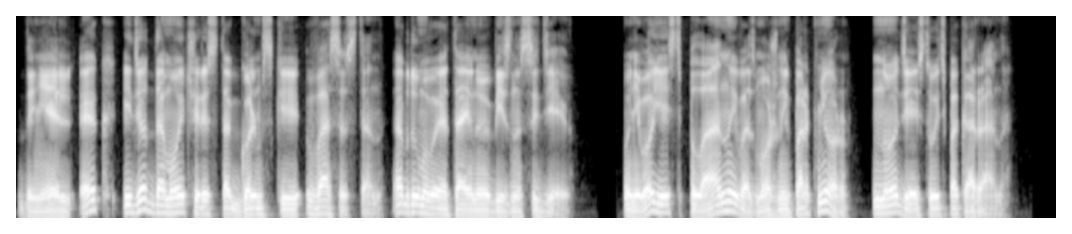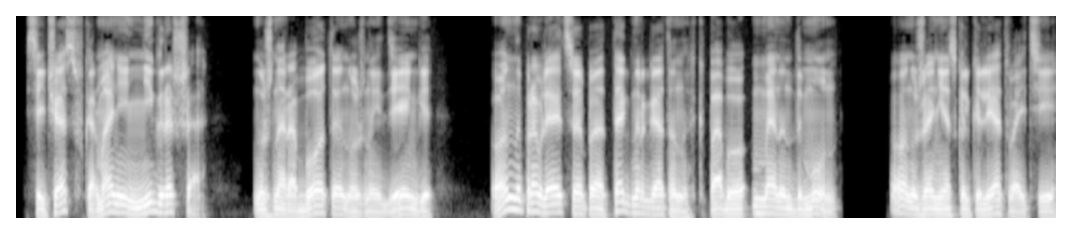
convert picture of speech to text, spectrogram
Даниэль Эк идет домой через стокгольмский Вассестон, обдумывая тайную бизнес-идею. У него есть план и возможный партнер, но действовать пока рано. Сейчас в кармане ни гроша. Нужна работа, нужны деньги. Он направляется по Тегнергаттен к пабу Man in the Moon. Он уже несколько лет в IT,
